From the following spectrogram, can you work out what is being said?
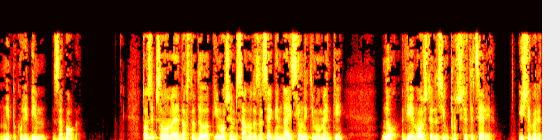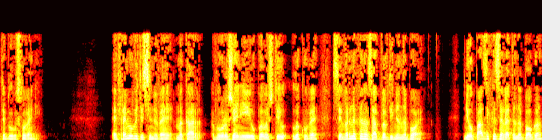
непоколебим за Бога. Този псалом е доста дълъг и можем само да засегнем най-силните моменти, но вие можете да си го прочетете целия и ще бъдете благословени. Ефремовите синове, макар въоръжени и опъващи лъкове, се върнаха назад в деня на боя. Не опазиха завета на Бога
